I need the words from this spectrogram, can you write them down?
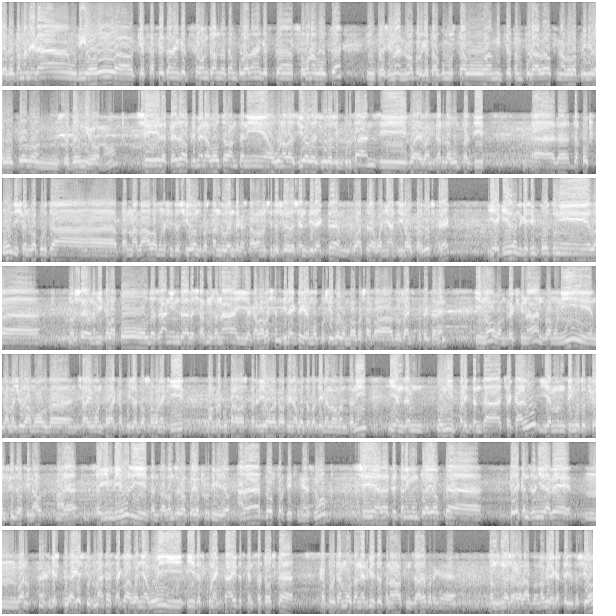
De tota manera, Oriol, el que s'ha fet en aquest segon tram de temporada, en aquesta segona volta, impressionant, no? Perquè tal com estàveu a mitja temporada, al final de la primera volta, doncs déu nhi no? Sí, de fet, a la primera volta vam tenir alguna lesió de jugadors importants i bé, vam perdre algun partit eh, de, de pocs punts i això ens va portar per Nadal en una situació doncs, bastant dolenta, que estàvem en situació de descens directe, amb 4 guanyats i 9 perduts, crec, i aquí doncs, haguéssim pogut unir la, no sé, una mica la por o el desànim de deixar-nos anar i acabar baixant directe, que era molt possible, com va passar fa dos anys perfectament, i no, vam reaccionar, ens vam unir i ens vam ajudar molt d'en Xavi Montalat que ha pujat del segon equip, vam recuperar l'Estarriola que la primera volta pràcticament no van tenir i ens hem unit per intentar aixecar-ho i hem tingut opcions fins al final. Ara seguim vius i intentar doncs, que el playoff surti millor. Ara dos partits més, no? Sí, ara de fet tenim un playoff que era que ens anirà bé, mm, bueno, hagués, hagués firmat, està clar, guanyar avui i, i desconnectar i descansar tots, que, que portem molts de nervis des de Nadal fins ara, perquè doncs, no és agradable no, viure aquesta situació.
